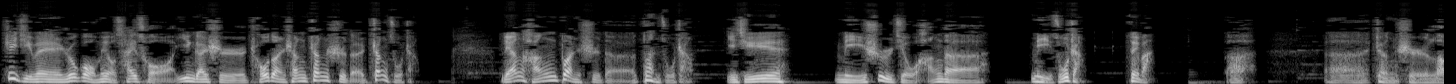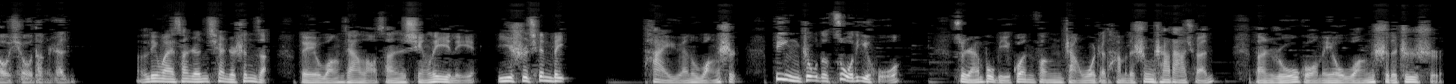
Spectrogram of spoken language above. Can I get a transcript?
这几位，如果我没有猜错，应该是绸缎商张氏的张族长，粮行段氏的段族长。以及米氏酒行的米组长，对吧？啊，呃，正是老朽等人。另外三人欠着身子，对王家老三行了一礼，以示谦卑。太原王氏，并州的坐地虎，虽然不比官方掌握着他们的生杀大权，但如果没有王氏的支持，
